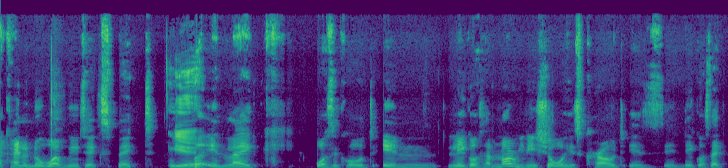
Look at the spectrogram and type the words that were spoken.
I kind of know what I'm going to expect. Yeah. But in like what's it called in Lagos, I'm not really sure what his crowd is in Lagos. Like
